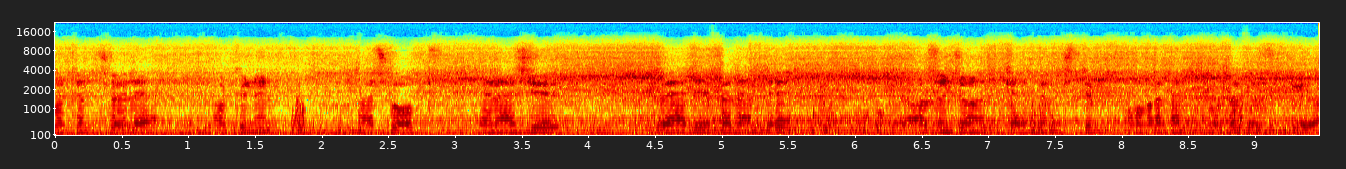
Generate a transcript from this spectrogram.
bakın şöyle akünün kaç volt enerji verdiği falan de e, az önce ona dikkat etmemiştim. O kadar burada gözüküyor.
